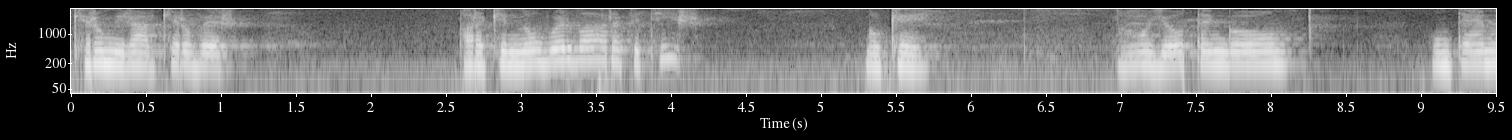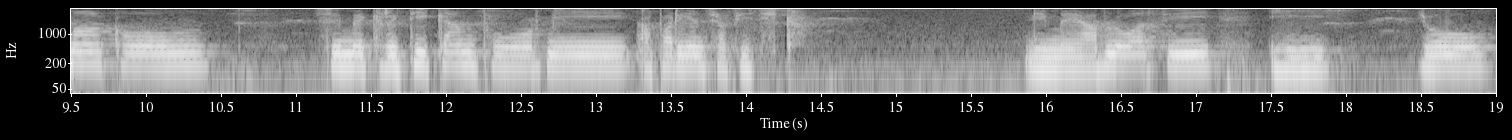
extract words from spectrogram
Quiero mirar, quiero ver, para que no vuelva a repetir. Ok, no, yo tengo un tema con si me critican por mi apariencia física y me hablo así y yo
